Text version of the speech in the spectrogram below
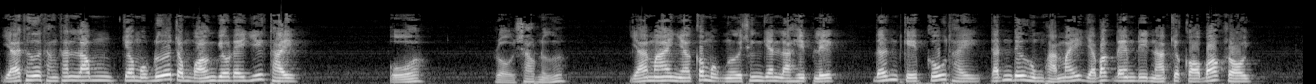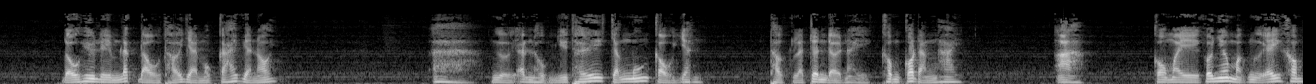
dạ thưa thằng thanh long, cho một đứa trong bọn vô đây giết thầy. Ủa, rồi sao nữa? Dạ mai nhờ có một người xưng danh là hiệp liệt, đến kịp cứu thầy, đánh đứa hung phạm ấy và bắt đem đi nạp cho cò bót rồi. Đỗ hiếu liêm lắc đầu thở dài một cái và nói à người anh hùng như thế chẳng muốn cầu danh. Thật là trên đời này không có đặng hai à còn mày có nhớ mặt người ấy không?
